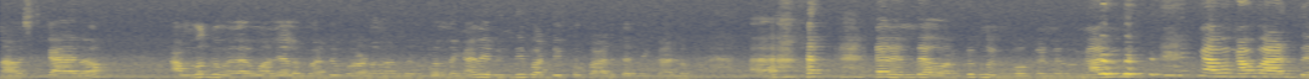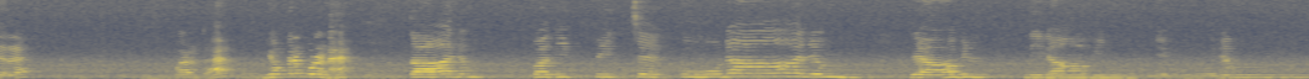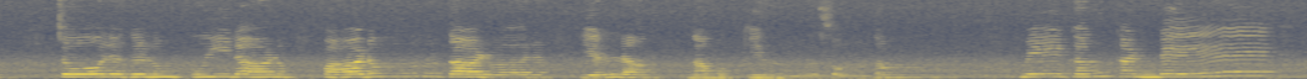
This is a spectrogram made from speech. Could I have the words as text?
നമസ്കാരം. അമ്മയ്ക്ക് മ- മലയാളം പാട്ട് പാടണമെന്ന് നിർബന്ധം. ഞാൻ ഒരു ഹിന്ദി പാട്ട് ഇപ്പൊ പാടിത്തന്നെ കാണും ഞാൻ എന്താ ഉറക്കം കൊണ്ട് പോകേണ്ടത്? ഞാൻ ഞാൻ പാടിത്തരാം പാടട്ടെ. കൂടണേ. താരം പതിപ്പിച്ച കൂടാരം രാവിൽ നിലാവിന്റെ പൂരം. ചോലകളും കുയിലാളും പാടും താഴ്വാരം എല്ലാം നമുക്കിന്ന് സ്വന്തം. മേഘം കണ്ടേ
